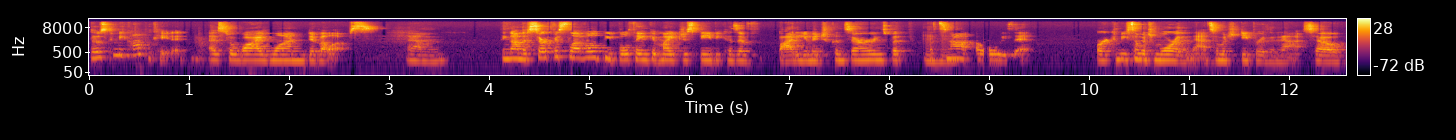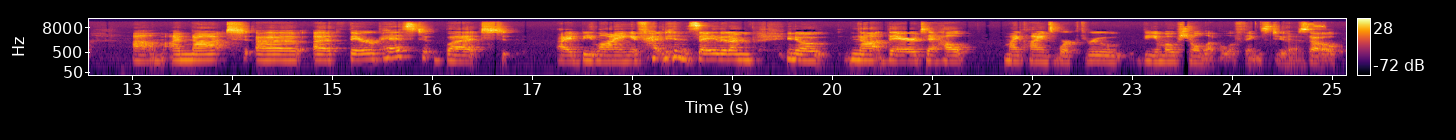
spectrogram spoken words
those can be complicated as to why one develops. Um, I think on the surface level, people think it might just be because of body image concerns, but that's mm-hmm. not always it. Or it can be so much more than that, so much deeper than that. So um, I'm not a, a therapist, but I'd be lying if I didn't say that I'm, you know, not there to help my clients work through the emotional level of things too. Yes. So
